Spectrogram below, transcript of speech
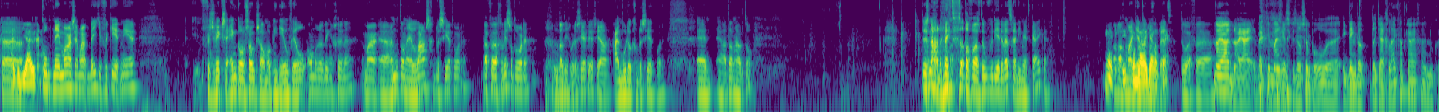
eh, komt Neymar zeg maar een beetje verkeerd neer. Verzwikt zijn enkel of zo. Ik zal hem ook niet heel veel andere dingen gunnen. Maar eh, hij moet dan helaas geblesseerd worden. Of gewisseld worden. omdat hij geblesseerd is. Ja, hij moet ook geblesseerd worden. En ja, dan houdt het op. Dus nou, dan weten we dat alvast. Dan hoeven we die hele wedstrijd niet meer te kijken. Nee, Of wacht, precies. Mike, Ik jij hebt ook nog bed. Doe even... eh, Nou ja, nou ja weet je, mijn risk is heel simpel. Eh, ik denk dat, dat jij gelijk gaat krijgen, Noeke.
